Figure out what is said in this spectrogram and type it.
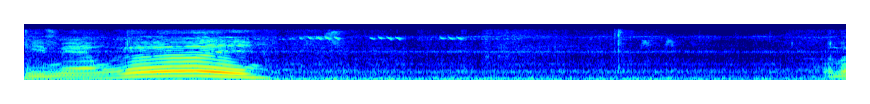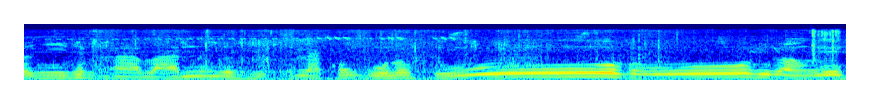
หมาขี่แมวเอ้ยแล้วยี่สิบห้าบาทนึงก็คือหลักของกูเนาะสูโอ้พี่น้องเอ้ย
